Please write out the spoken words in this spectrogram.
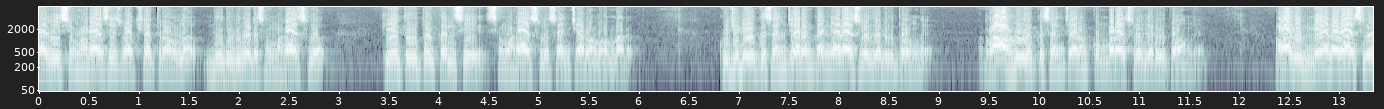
రవి సింహరాశి స్వక్షేత్రంలో బుధుడు కూడా సింహరాశిలో కేతువుతో కలిసి సింహరాశిలో సంచారంలో ఉన్నారు. కుజుడి యొక్క సంచారం కన్యారాశిలో జరుగుతోంది. రాహు యొక్క సంచారం కుంభరాశిలో జరుగుతోంది. అలాగే మేనరాశిలో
